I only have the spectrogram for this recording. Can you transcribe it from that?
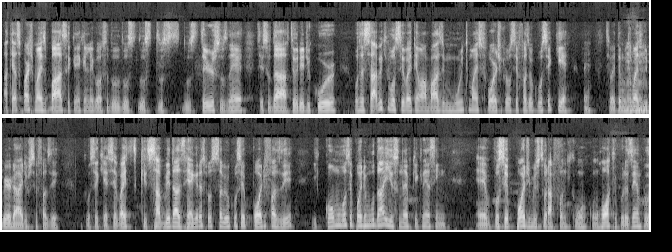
Até as partes mais básicas, que nem aquele negócio do, dos, dos, dos, dos, terços, né? Você estudar a teoria de cor, você sabe que você vai ter uma base muito mais forte para você fazer o que você quer, né? Você vai ter muito uhum. mais liberdade para você fazer o que você quer. Você vai saber das regras para você saber o que você pode fazer e como você pode mudar isso, né? Porque, que nem assim, é, você pode misturar funk com, com rock, por exemplo?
